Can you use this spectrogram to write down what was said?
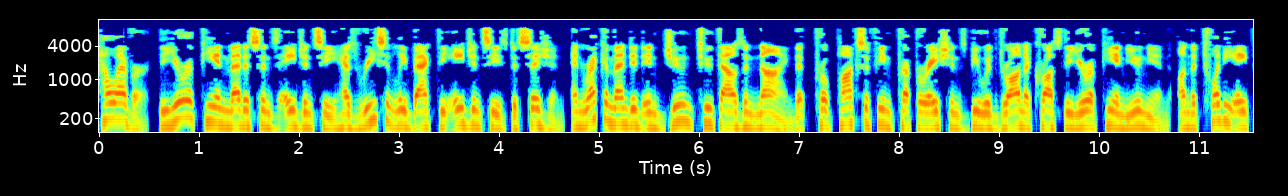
However, the European Medicines Agency has recently backed the agency's decision, and recommended in June 2009 that propoxyphene preparations be withdrawn across the European Union. On 28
